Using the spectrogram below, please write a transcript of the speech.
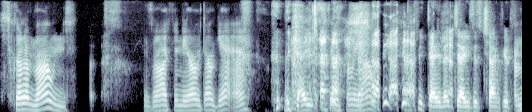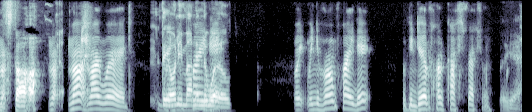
Skull and Bones. There's life in the old dog yet, eh? the game, Still coming out. the game that James has championed from I'm the start. Ma- Mark my word. the only man in the it. world. When when you've all played it, we can do a podcast special Yeah,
